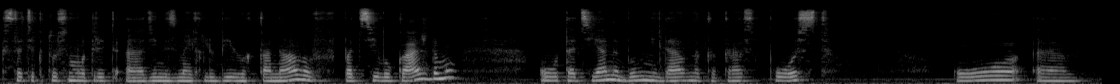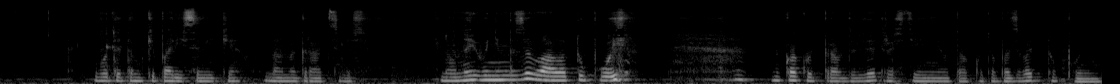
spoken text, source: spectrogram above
Кстати, кто смотрит один из моих любимых каналов «Под силу каждому», у Татьяны был недавно как раз пост о э, вот этом кипарисовике нанограцилис. Но она его не называла тупой. Ну как вот правда взять растение вот так вот, обозвать тупым?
